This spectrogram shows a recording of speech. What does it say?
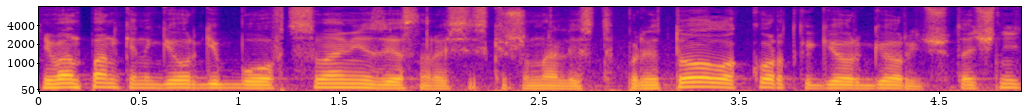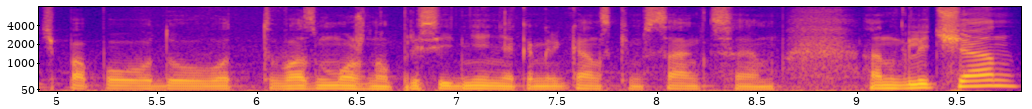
Иван Панкин и Георгий Бофт. С вами известный российский журналист и политолог. Коротко, Георгий Георгиевич, уточните по поводу вот возможного присоединения к американским санкциям англичан,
